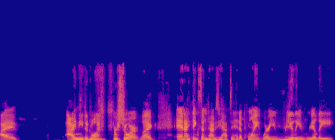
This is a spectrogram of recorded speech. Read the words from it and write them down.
i i needed one for sure like and i think sometimes you have to hit a point where you really really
